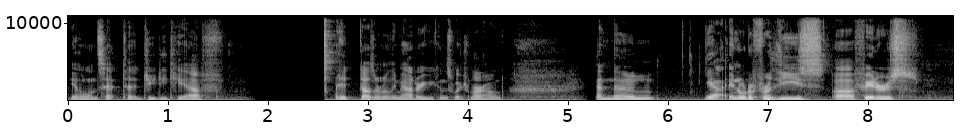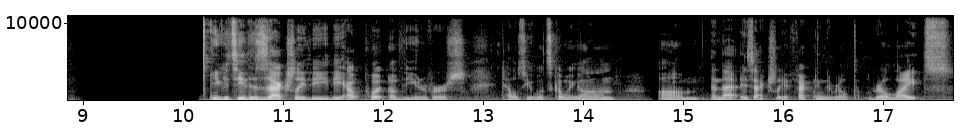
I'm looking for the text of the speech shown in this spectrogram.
the other one set to GDTF. It doesn't really matter. You can switch them around. And then, yeah, in order for these uh, faders you can see this is actually the the output of the universe it tells you what's going on um, and that is actually affecting the real real lights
